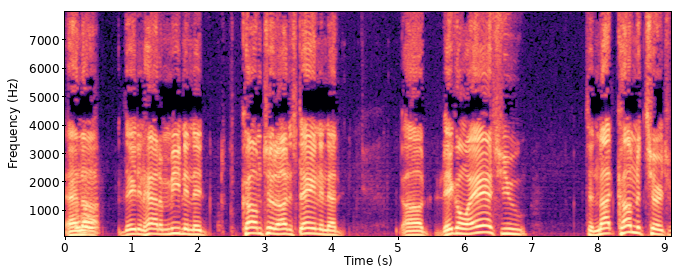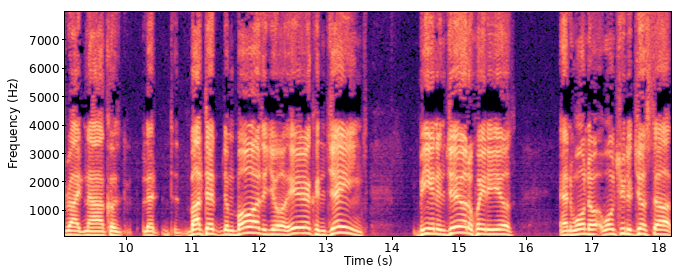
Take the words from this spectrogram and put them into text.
and uh Mm-hmm. they didn't have a meeting and they come to the understanding that uh they gonna ask you to not come to church right now because that about that them boys of yours, Eric and James, being in jail the way they is, and want to want you to just uh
